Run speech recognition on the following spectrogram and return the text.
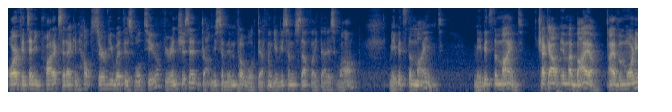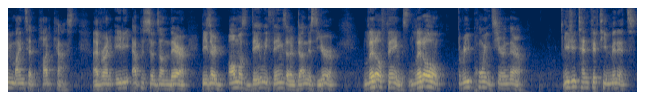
or if it's any products that I can help serve you with as well too. If you're interested, drop me some info. We'll definitely give you some stuff like that as well. Maybe it's the mind. Maybe it's the mind. Check out in my bio. I have a morning mindset podcast. I have around 80 episodes on there. These are almost daily things that I've done this year. Little things, little three points here and there. Usually 10, 15 minutes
